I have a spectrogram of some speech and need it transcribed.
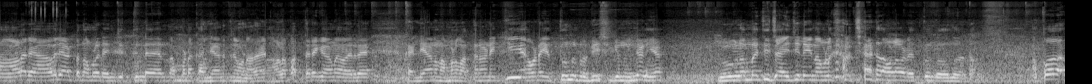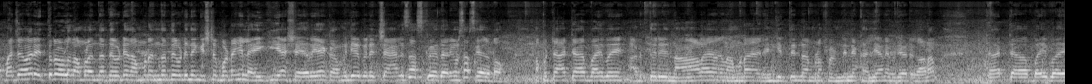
നാളെ രാവിലെ ആട്ടോ നമ്മൾ രഞ്ജിത്തിന്റെ നമ്മുടെ കല്യാണത്തിന് പോകണം അതായത് നാളെ പത്തരക്കാണ് അവരുടെ കല്യാണം. നമ്മൾ പത്തര മണിക്ക് അവിടെ എത്തുമെന്ന് പ്രതീക്ഷിക്കുന്നു ഇല്ല അളിയാ. ഗൂഗിളം വെച്ച് ചയച്ചില്ലെങ്കിൽ നമ്മൾ കറക്റ്റായിട്ട് നമ്മൾ അവിടെ എത്തും തോന്നുന്നു കേട്ടോ. അപ്പോൾ മച്ചമാരെ ഇത്രേ ഉള്ളൂ നമ്മൾ ഇന്നത്തെ വീഡിയോ നമ്മൾ ഇന്നത്തെ വീഡിയോ നിങ്ങൾക്ക് ഇഷ്ടപ്പെട്ടെങ്കിൽ ലൈക്ക് ചെയ്യുക ഷെയർ ചെയ്യുക കമന്റ് ചെയ്യുക പിന്നെ ചാനൽ സബ്സ്ക്രൈബ് കാര്യങ്ങൾ സബ്സ്ക്രൈബ് കേട്ടോ അപ്പോൾ ടാറ്റ ബൈ ബൈ അടുത്തൊരു നാളെ നമ്മുടെ രഞ്ജിത്തിന്റെ നമ്മുടെ ഫ്രണ്ടിന്റെ കല്യാണം വീഡിയോ ആയിട്ട് കാണാം. ടാറ്റ ബൈ ബൈ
